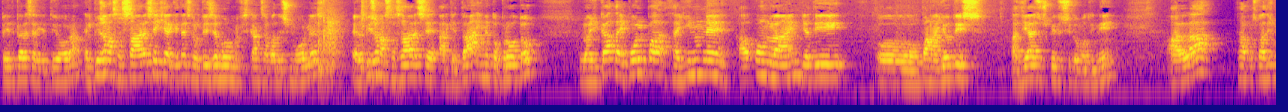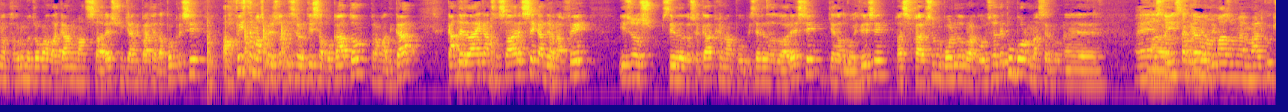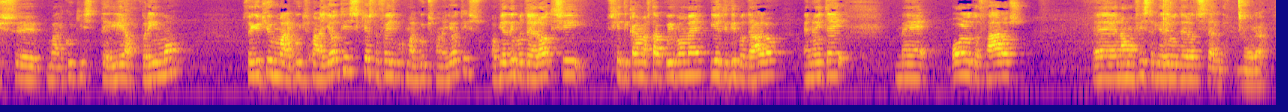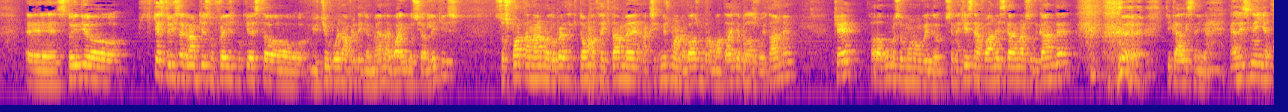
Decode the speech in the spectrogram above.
Επειδή πέρασε αρκετή ώρα. Ελπίζω να σας άρεσε. Έχει αρκετές ερωτήσεις, δεν μπορούμε φυσικά να τις απαντήσουμε όλες. Ελπίζω να σας άρεσε αρκετά. Είναι το πρώτο. Λογικά τα υπόλοιπα θα γίνουν α, online γιατί ο Παναγιώτης αδειάζει το σπίτι του στην Κομωτινή. Αλλά θα προσπαθήσουμε να θα βρούμε τρόπο να τα κάνουμε αν σας αρέσουν και αν υπάρχει ανταπόκριση. Αφήστε μας περισσότερες ερωτήσεις από κάτω, πραγματικά. Κάντε like αν σας άρεσε, κάντε εγγραφή. Ίσως στείλτε το σε κάποιον που πιστεύετε θα του αρέσει και θα του βοηθήσει. Θα σας ευχαριστούμε πολύ που το παρακολουθήσατε. Πού μπορούν να σε βρουν, ε, Ε, Μα- στο Instagram Παναγιώτη. ονομάζομαι malcookis, ε, malcookis.primo Στο YouTube Malcookis Παναγιώτης και στο Facebook Malcookis Παναγιώτης Οποιαδήποτε ερώτηση σχετικά με αυτά που είπαμε ή οτιδήποτε άλλο εννοείται με όλο το θάρρος ε, να μου αφήσετε οποιαδήποτε ερώτηση θέλετε. Ωραία. Ε, στο ίδιο και στο Instagram και στο Facebook και στο YouTube μπορείτε να βρείτε και εμένα, Ευάγγελος Ιαλίκης. Στο Spartan Arm εδώ πέρα θα κοιτάμε, θα κοιτάμε να ξεκινήσουμε να ανεβάζουμε πραγματάκια που θα σας βοηθάνε και θα τα πούμε στο μόνο βίντεο. Συνεχίστε να εμφανίζετε κάθε μέρα στο τι κάνετε και καλή συνέχεια. Καλή συνέχεια.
